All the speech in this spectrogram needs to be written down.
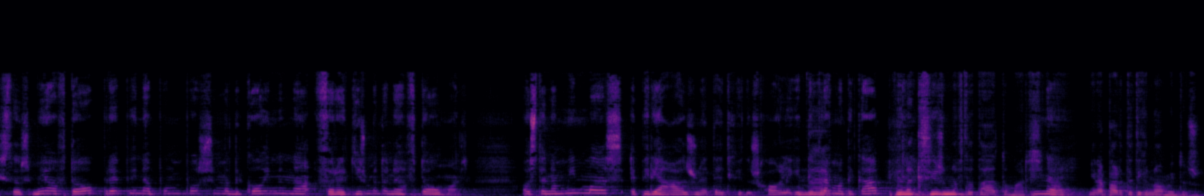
στο σημείο αυτό πρέπει να πούμε πόσο σημαντικό είναι να θωρακίζουμε τον εαυτό μας. Ώστε να μην μας επηρεάζουν τέτοιου είδους σχόλια. Γιατί Ναι. πραγματικά Δεν αξίζουν αυτά τα άτομα αρχικά Ναι. για να πάρετε τη γνώμη τους.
